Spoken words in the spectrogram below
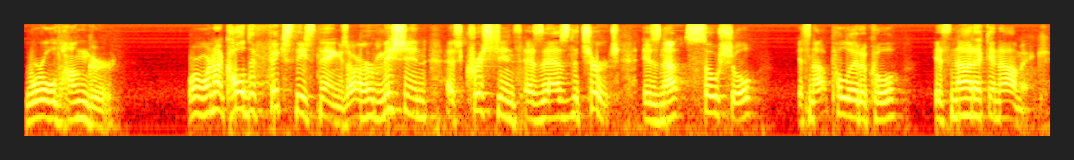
world hunger we're not called to fix these things. Our mission as Christians, as, as the church, is not social, it's not political, it's not economic.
